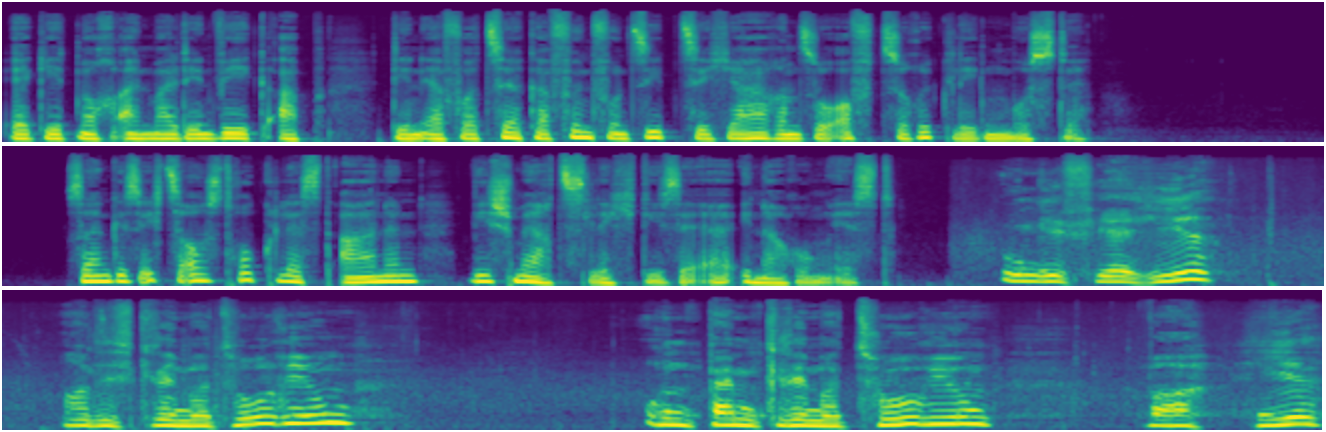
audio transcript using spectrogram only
Er geht noch einmal den Weg ab, den er vor circa 75 Jahren so oft zurücklegen musste. Sein Gesichtsausdruck lässt ahnen, wie schmerzlich diese Erinnerung ist. Ungefähr hier war das Krematorium und beim Krematorium war hier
